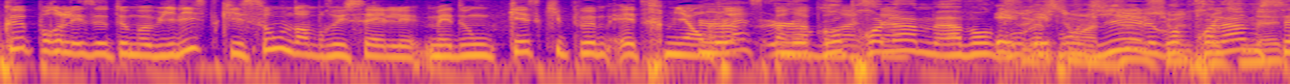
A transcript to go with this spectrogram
que pour les automobilistes qui sont dans Bruxelles. Mais donc, qu'est-ce qui peut être mis en le, place par le rapport gros à ça? problème, avant que vous répondiez, le gros problème, c'est.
